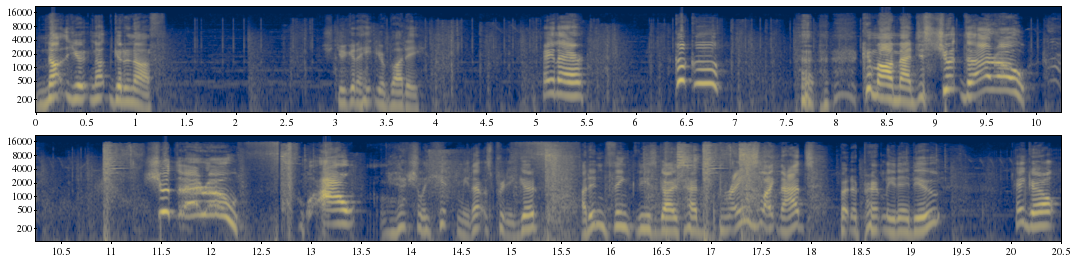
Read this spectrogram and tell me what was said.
Not you not good enough. You're to hit your buddy. Hey there. Cuckoo. Come on, man. Just shoot the arrow. Shoot the arrow. Ow. You actually hit me. That was pretty good. I didn't think these guys had brains like that, but apparently they do. Hey, girl.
